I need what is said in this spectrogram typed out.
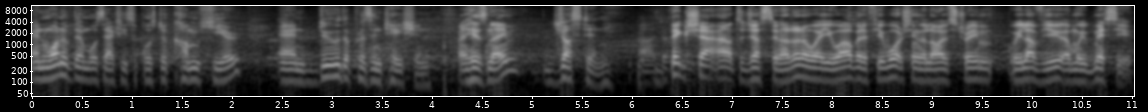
And one of them was actually supposed to come here and do the presentation. His name? Justin. Big shout out to Justin. I don't know where you are, but if you're watching the live stream, we love you and we miss you.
